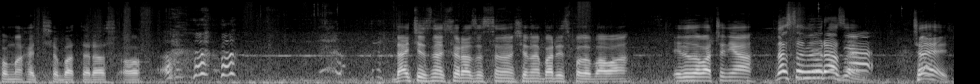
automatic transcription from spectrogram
pomachać trzeba teraz. O. Dajcie znać, która ze sceną się najbardziej spodobała. I do zobaczenia następnym razem. Cześć!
